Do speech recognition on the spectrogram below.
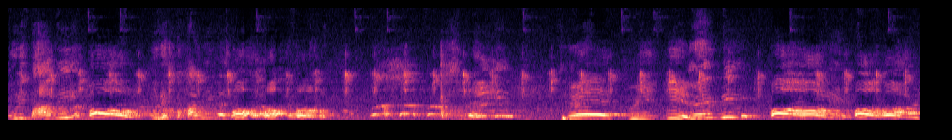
우리 담이 어 우리 담이가 어 데뷔 일 데뷔 어어어어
